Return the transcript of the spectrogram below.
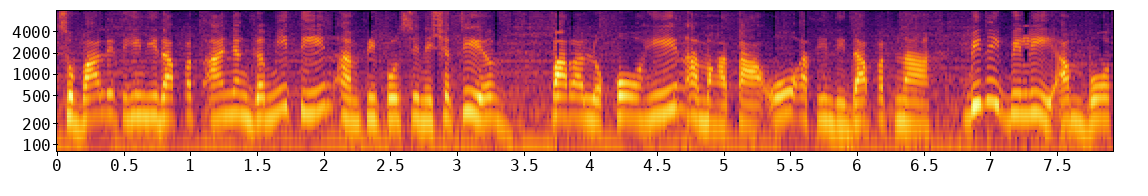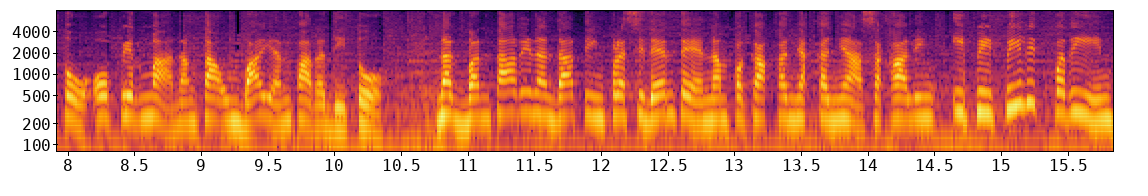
Subalit hindi dapat anyang gamitin ang People's Initiative para lokohin ang mga tao at hindi dapat na binibili ang boto o pirma ng taong bayan para dito. Nagbanta rin ang dating presidente ng pagkakanya-kanya sakaling ipipilit pa rin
